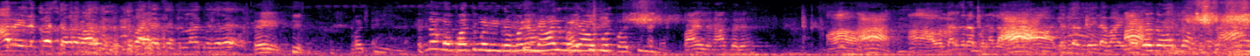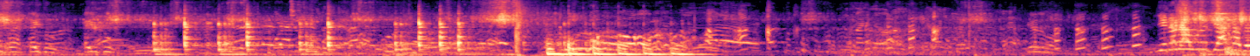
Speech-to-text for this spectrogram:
ஆறையில பேச குத்து பத்து மணின்ற மணி நாலு மணி ஆகும் வாயில நான் தரேன் கை தூ கை தூ என்னடா கேட்காத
